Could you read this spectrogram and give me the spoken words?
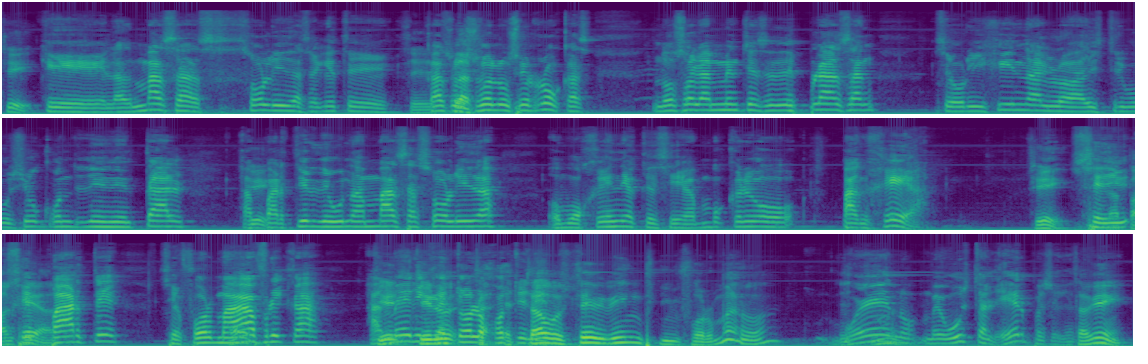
Sí. Que las masas sólidas, en este Se caso desplazan. suelos y rocas, no solamente se desplazan, se origina la distribución continental a Sí. partir de una masa sólida homogénea que se llamó, creo, Pangea. Sí, Se, parte, se forma. África, América tiene- y todos los está- continentes. Está usted bien informado. ¿eh? Bueno, me gusta leer, pues. Está bien.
